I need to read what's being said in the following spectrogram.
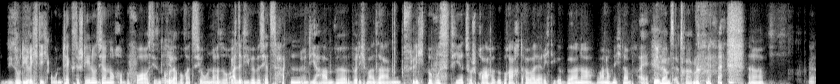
die so die richtig guten Texte stehen uns ja noch bevor aus diesen Kollaborationen. Also richtig. alle, die wir bis jetzt hatten, die haben wir, würde ich mal sagen, pflichtbewusst hier zur Sprache gebracht, aber der richtige Burner war noch nicht dabei. Nee, wir haben es ertragen. ja. ja.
